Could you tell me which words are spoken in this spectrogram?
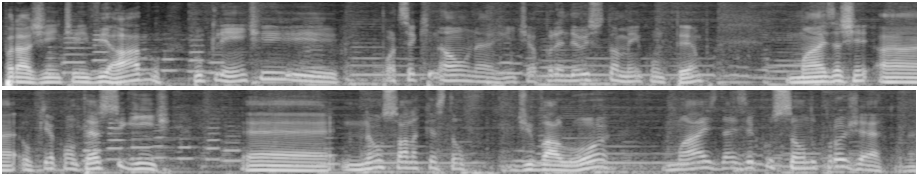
pra gente é inviável, o cliente pode ser que não, né? A gente aprendeu isso também com o tempo, mas a, a, o que acontece é o seguinte, é, não só na questão de valor, mas da execução do projeto, né?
